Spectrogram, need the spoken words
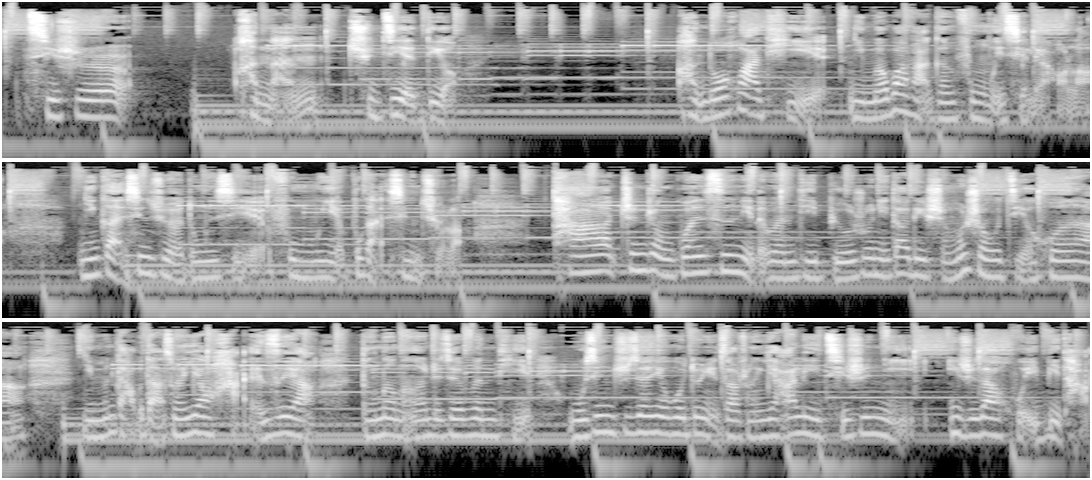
其实。很难去界定，很多话题你没有办法跟父母一起聊了，你感兴趣的东西父母也不感兴趣了，他真正关心你的问题，比如说你到底什么时候结婚啊，你们打不打算要孩子呀，等等等等这些问题，无形之间又会对你造成压力，其实你一直在回避他。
